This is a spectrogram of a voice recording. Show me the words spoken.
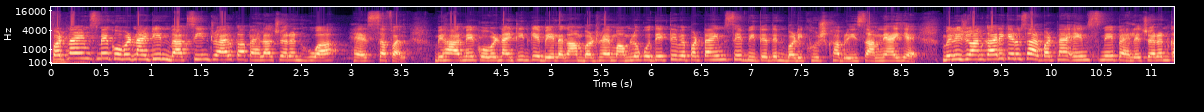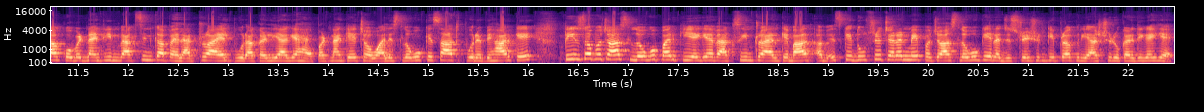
पटना एम्स में कोविड 19 वैक्सीन ट्रायल का पहला चरण हुआ है सफल। बिहार में कोविड 19 के बेलगाम बढ़ रहे मामलों को देखते हुए पटना एम्स से बीते दिन बड़ी खुशखबरी सामने आई है। मिली जानकारी के अनुसार पटना एम्स में पहले चरण का कोविड 19 वैक्सीन का पहला ट्रायल पूरा कर लिया गया है। पटना के चौवालीस लोगों के साथ पूरे बिहार के तीन सौ पचास लोगों पर किए गए वैक्सीन ट्रायल के बाद अब इसके दूसरे चरण में पचास लोगों के रजिस्ट्रेशन की प्रक्रिया शुरू कर दी गई है।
